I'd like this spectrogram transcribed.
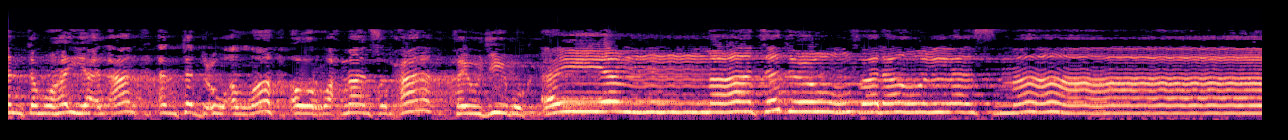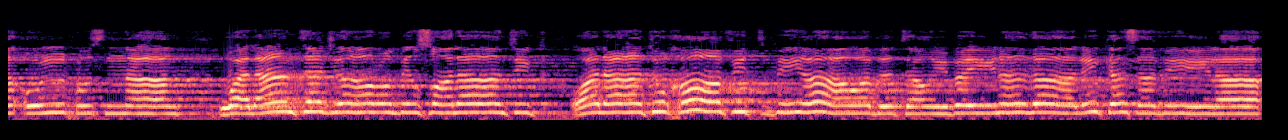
أنت مهيأ الآن أن تدعو الله أو الرحمن سبحانه فيجيبك. أيما تدعو فله الأسماء الحسنى ولا تجهر بصلاتك ولا تخافت بها وابتغ بين ذلك سبيلا.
